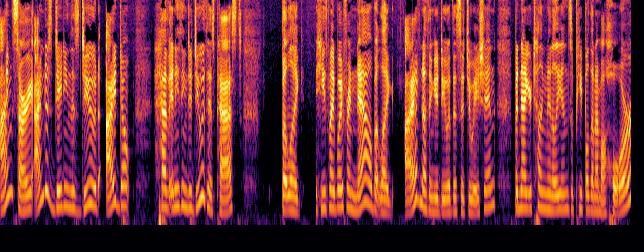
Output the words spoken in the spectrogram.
i'm sorry i'm just dating this dude. I don't have anything to do with his past. But like he's my boyfriend now but like I have nothing to do with this situation, but now you're telling millions of people that I'm a whore?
